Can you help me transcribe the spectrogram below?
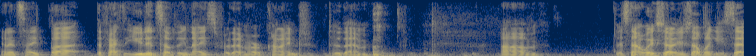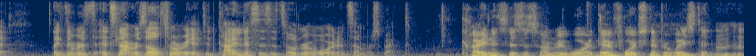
And it's like, but the fact that you did something nice for them or kind to them, um, it's not wasted on yourself, like you said. Like there was, it's not results oriented. Kindness is its own reward in some respect. Kindness is its own reward. Therefore, it's never wasted. hmm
